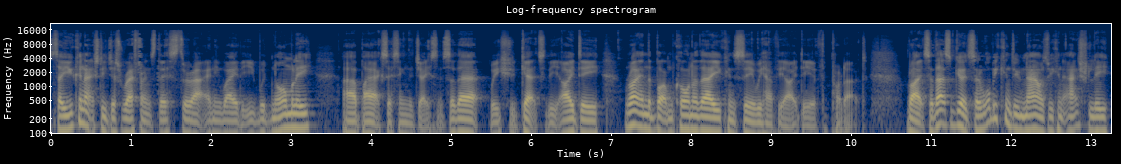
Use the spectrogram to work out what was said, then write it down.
So you can actually just reference this throughout any way that you would normally uh, by accessing the JSON. So there we should get to the ID right in the bottom corner there. You can see we have the ID of the product. Right, so that's good. So what we can do now is we can actually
